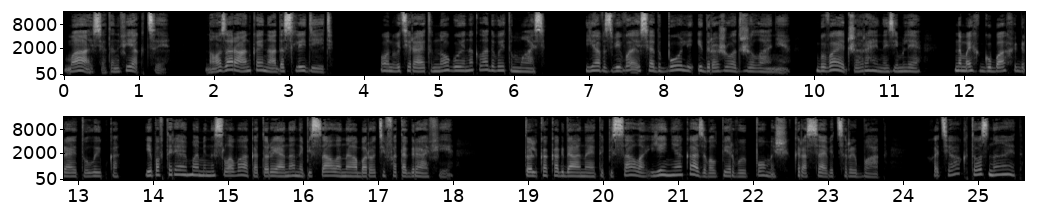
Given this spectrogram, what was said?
«Мазь от инфекции. Но за ранкой надо следить». Он вытирает ногу и накладывает мазь. Я взвиваюсь от боли и дрожу от желания. Бывает же рай на земле. На моих губах играет улыбка. Я повторяю мамины слова, которые она написала на обороте фотографии. Только когда она это писала, ей не оказывал первую помощь красавец-рыбак — Хотя, кто знает.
